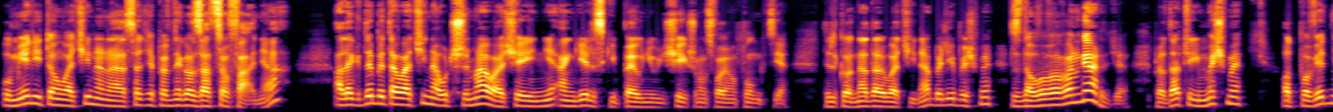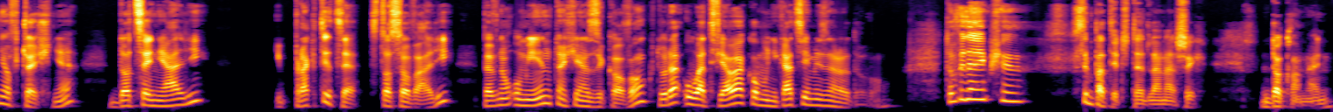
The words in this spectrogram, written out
umieli tą łacinę na zasadzie pewnego zacofania, ale gdyby ta łacina utrzymała się i nie angielski pełnił dzisiejszą swoją funkcję, tylko nadal łacina, bylibyśmy znowu w awangardzie, prawda? Czyli myśmy odpowiednio wcześnie doceniali i w praktyce stosowali pewną umiejętność językową, która ułatwiała komunikację międzynarodową. To wydaje mi się sympatyczne dla naszych dokonań.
